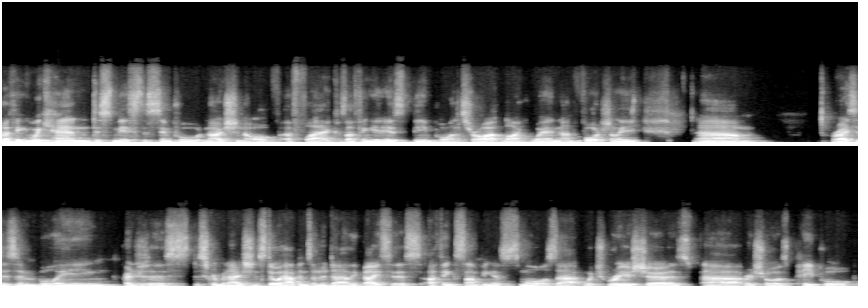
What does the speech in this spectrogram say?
I don't think we can dismiss the simple notion of a flag because I think it is the importance, right? Like when, unfortunately, um, racism, bullying, prejudice, discrimination still happens on a daily basis. I think something as small as that, which reassures uh, reassures people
